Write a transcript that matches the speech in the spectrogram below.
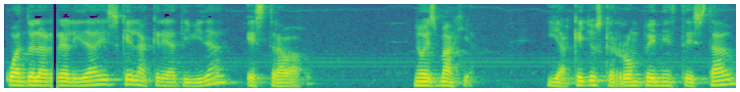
Cuando la realidad es que la creatividad es trabajo, no es magia y aquellos que rompen este estado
